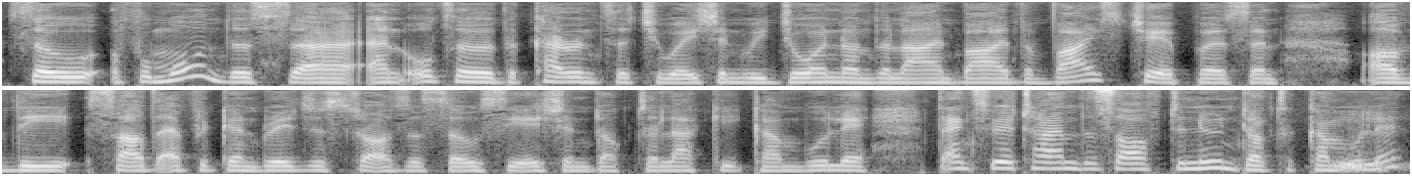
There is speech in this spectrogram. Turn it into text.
So, for more on this uh, and also the current situation, we joined on the line by the Vice Chairperson of the South African Registrars Association, Dr. Lucky Kambule. Thanks for your time this afternoon, Dr. Kambule.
